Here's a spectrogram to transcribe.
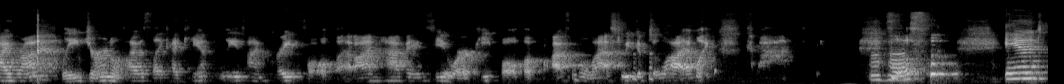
ironically, journaled. I was like, I can't believe I'm grateful that I'm having fewer people the last week of July. I'm like, come on uh-huh. and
